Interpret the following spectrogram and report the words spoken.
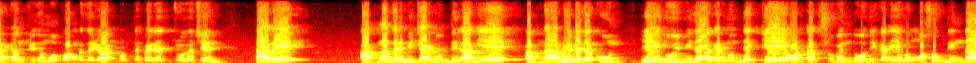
একজন তৃণমূল কংগ্রেসে জয়েন করতে পেরে চলেছেন। তাহলে আপনাদের বিচার বুদ্ধি লাগিয়ে আপনারা ভেবে দেখুন, এই দুই বিধায়কের মধ্যে কে, অর্থাৎ শুভেন্দু অধিকারী এবং অশোক দিন্দা,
